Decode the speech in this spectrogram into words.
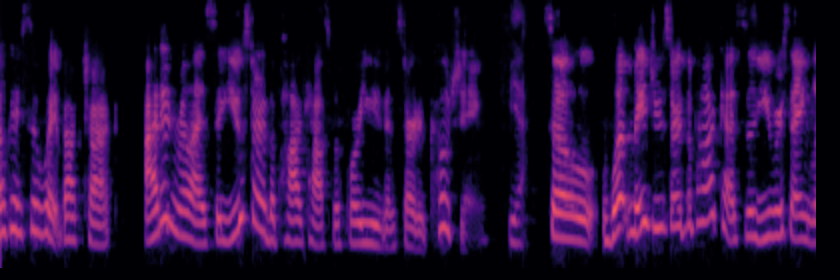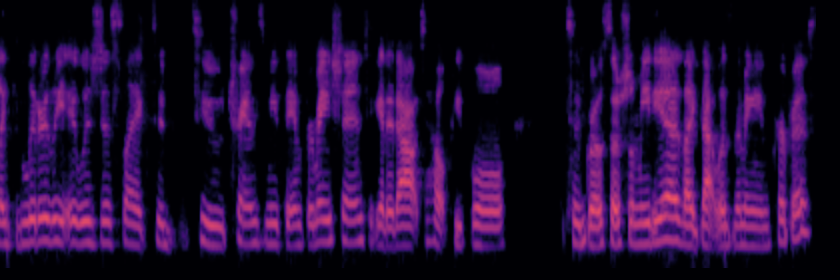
Okay, so wait, backtrack. I didn't realize. So you started the podcast before you even started coaching. Yeah. So what made you start the podcast? So you were saying like literally it was just like to to transmute the information, to get it out, to help people to grow social media. Like that was the main purpose.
